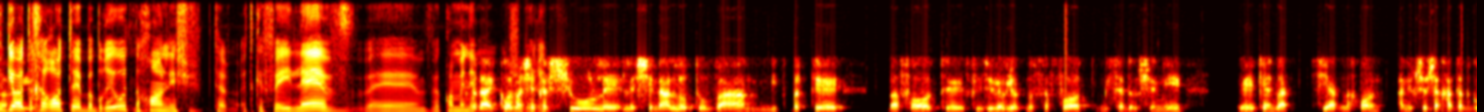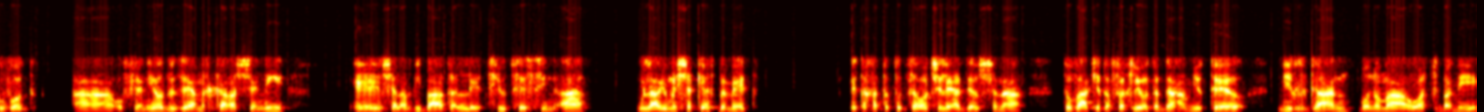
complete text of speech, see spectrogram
פגיעות דרכים. אחרות אה, בבריאות, נכון? יש יותר התקפי לב אה, וכל מיני... בוודאי, כל מה. שקשור לשינה לא טובה מתבטא בהפרעות אה, פיזיולוגיות נוספות מסדר שני. וכן, ואת ציינת נכון, אני חושב שאחת התגובות האופייניות, וזה המחקר השני אה, שעליו דיברת על אה, ציוצי שנאה, אולי הוא משקף באמת את אחת התוצאות של היעדר שינה טובה, כי אתה הופך להיות אדם יותר נרגן, בוא נאמר, או עצבני,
